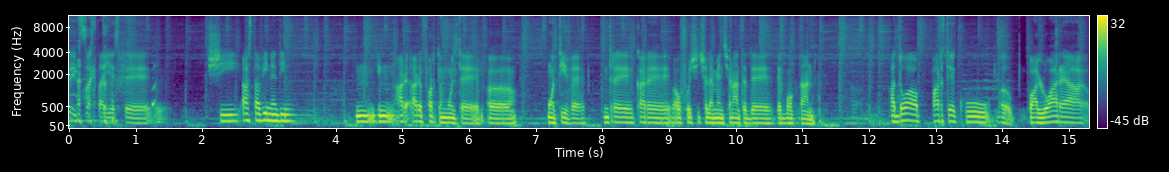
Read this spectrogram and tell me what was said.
exact. Asta este... Și asta vine din... din are, are foarte multe uh, motive, între care au fost și cele menționate de, de Bogdan. A doua parte cu uh, valoarea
